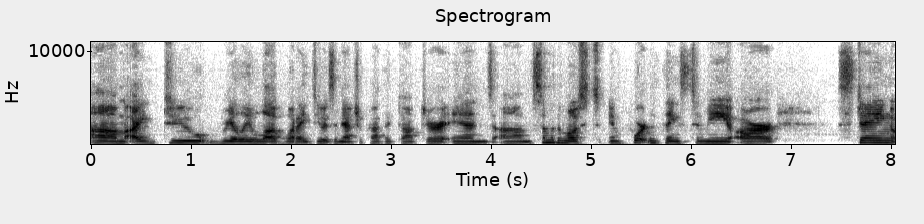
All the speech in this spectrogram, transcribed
Um, I do really love what I do as a naturopathic doctor. And um, some of the most important things to me are staying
